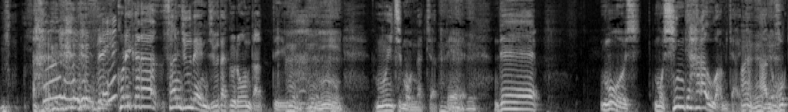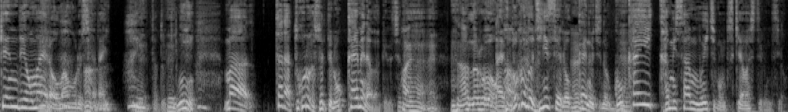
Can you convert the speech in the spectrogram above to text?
そうなんですね。で、これから30年住宅ローンだっていう時に、無一文になっちゃって、で、もうし、もう死んで払うわ、みたいはいな。あの、保険でお前らを守るしかないって言った時に、まあ、ただところがそれって6回目なわけですよ。はいはいはい。な なるほど。はい僕の人生6回のうちの5回、神さん無一文付き合わせてるんですよ。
